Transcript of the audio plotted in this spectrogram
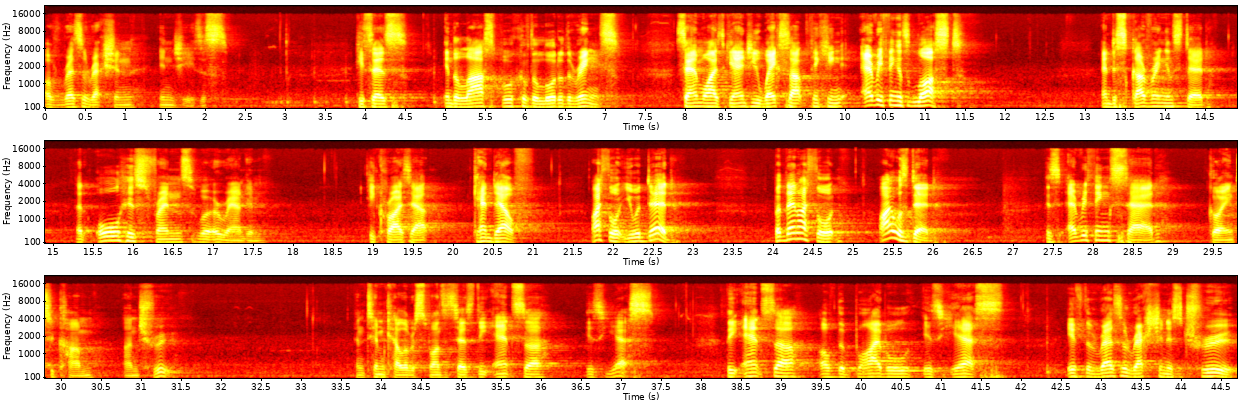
of resurrection in Jesus. He says, in the last book of The Lord of the Rings, Samwise Gamgee wakes up thinking everything is lost and discovering instead that all his friends were around him. He cries out, Gandalf, I thought you were dead. But then I thought I was dead. Is everything sad going to come untrue? And Tim Keller responds and says, The answer is yes. The answer of the Bible is yes. If the resurrection is true,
